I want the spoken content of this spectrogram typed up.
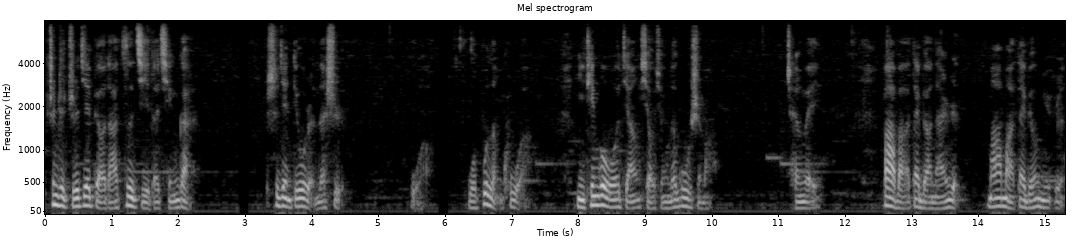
甚至直接表达自己的情感。是件丢人的事。我，我不冷酷啊，你听过我讲小熊的故事吗？陈维，爸爸代表男人，妈妈代表女人。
